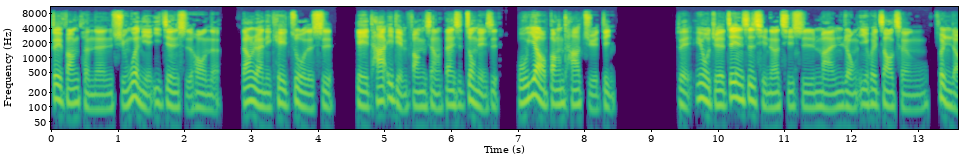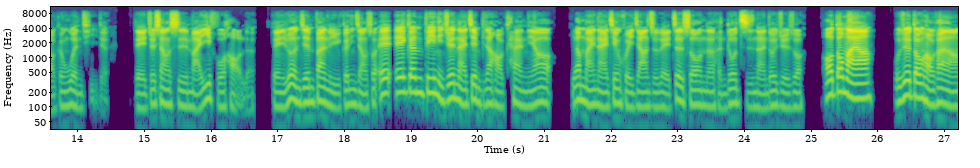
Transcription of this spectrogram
对方可能询问你的意见的时候呢，当然你可以做的是给他一点方向，但是重点是不要帮他决定。对，因为我觉得这件事情呢，其实蛮容易会造成困扰跟问题的。对，就像是买衣服好了，对，如果你今天伴侣跟你讲说，哎，A 跟 B，你觉得哪一件比较好看？你要要买哪一件回家之类，这时候呢，很多直男都会觉得说，哦，都买啊，我觉得都很好看啊，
